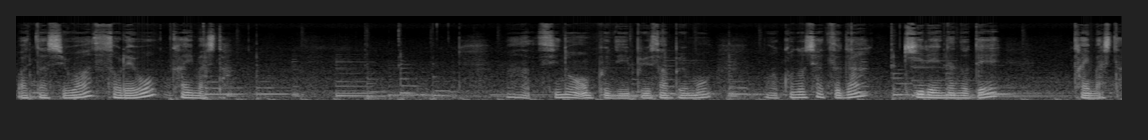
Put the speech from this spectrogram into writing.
私はそれを買いました、まあ、シノオンプディープリサンプルもこのシャツが綺麗なので買いました。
